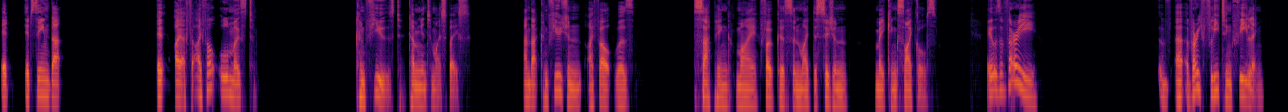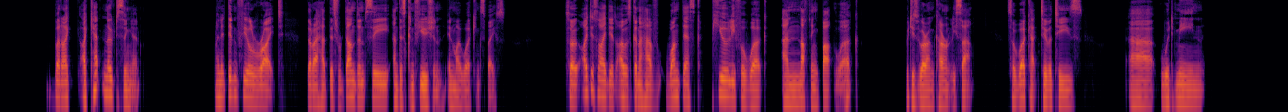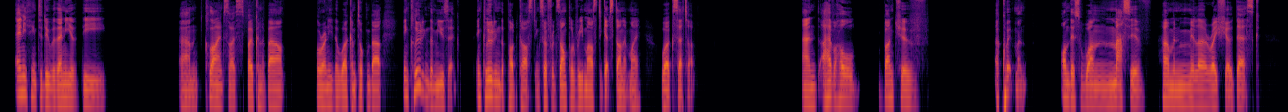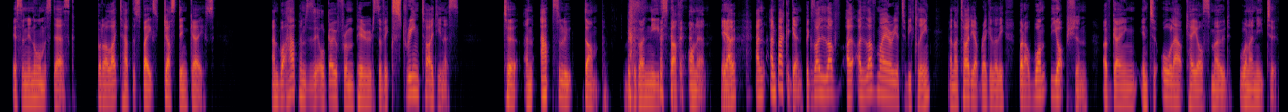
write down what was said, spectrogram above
it it seemed that it, I, I felt almost confused coming into my space. And that confusion I felt was sapping my focus and my decision making cycles. It was a very a, a, very fleeting feeling, but I, I kept noticing it. And it didn't feel right that I had this redundancy and this confusion in my working space. So I decided I was going to have one desk purely for work and nothing but work, which is where I'm currently sat. So work activities uh, would mean anything to do with any of the um, clients I've spoken about or any of the work I'm talking about, including the music including the podcasting. So, for example, Remaster gets done at my work setup. And I have a whole bunch of equipment on this one massive Herman Miller ratio desk. It's an enormous desk, but I like to have the space just in case. And what happens is it'll go from periods of extreme tidiness to an absolute dump because I need stuff on it. You Yeah. know, and and back again because I love I, I love my area to be clean and I tidy up regularly, but I want the option of going into all out chaos mode when I need to.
